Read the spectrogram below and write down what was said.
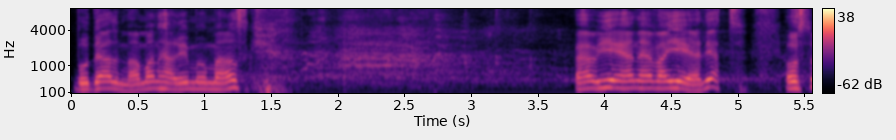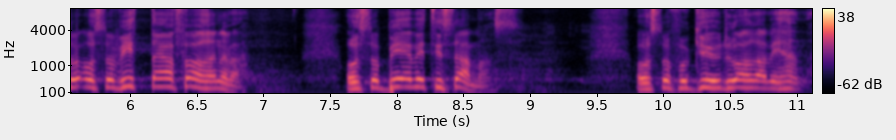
bordellmamman här i Murmansk. Jag ger henne evangeliet. Och så, och så vittnar jag för henne. Va? Och så ber vi tillsammans. Och så får Gud röra vid henne.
